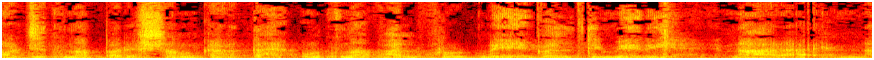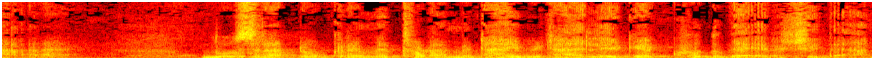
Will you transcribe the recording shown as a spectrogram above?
और जितना परिश्रम करता है, उतना फल फ्रूट नहीं गलती मेरी है। नारायण नारायण। दूसरा टोकरे में थोड़ा मिठाई मिठाई लेके खुद गए ऋषिदान।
